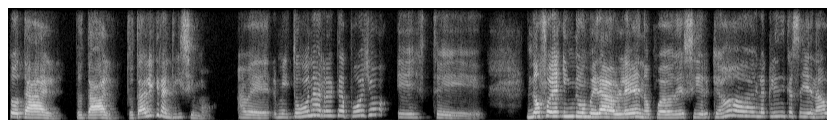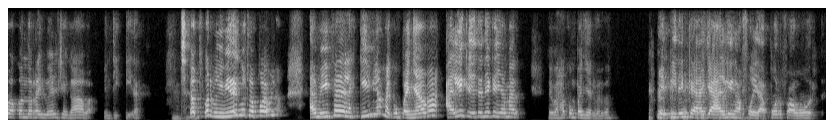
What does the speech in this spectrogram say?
Total, total, total y grandísimo. A ver, mi, tuvo una red de apoyo, este, no fue innumerable, no puedo decir que Ay, la clínica se llenaba cuando Raibel llegaba, mentira. Ya por mi vida en otro pueblo, a mi hija de las quimios me acompañaba alguien que yo tenía que llamar. Me vas a acompañar, ¿verdad? Me piden que haya alguien afuera, por favor.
